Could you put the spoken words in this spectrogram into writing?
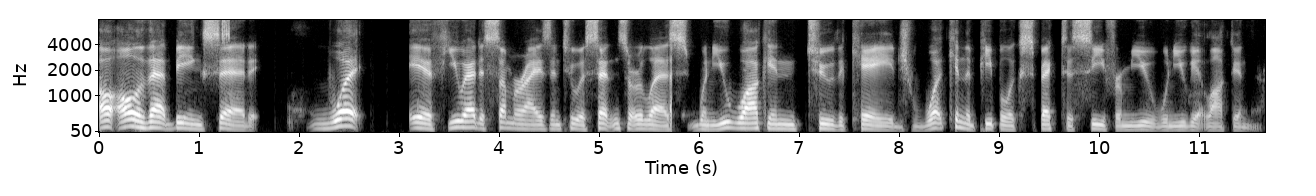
all, all of that being said, what if you had to summarize into a sentence or less when you walk into the cage? What can the people expect to see from you when you get locked in there?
